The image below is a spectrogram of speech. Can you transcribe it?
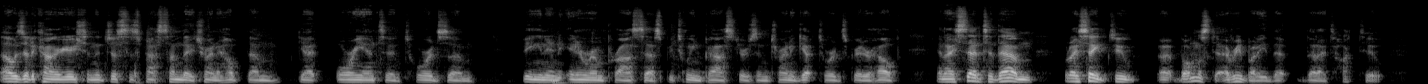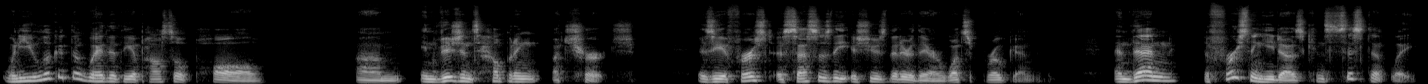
I was at a congregation that just this past Sunday trying to help them get oriented towards um, being in an interim process between pastors and trying to get towards greater health. And I said to them, what I say to uh, almost to everybody that, that I talk to, when you look at the way that the Apostle Paul um, envisions helping a church is he first assesses the issues that are there, what's broken, and then the first thing he does consistently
